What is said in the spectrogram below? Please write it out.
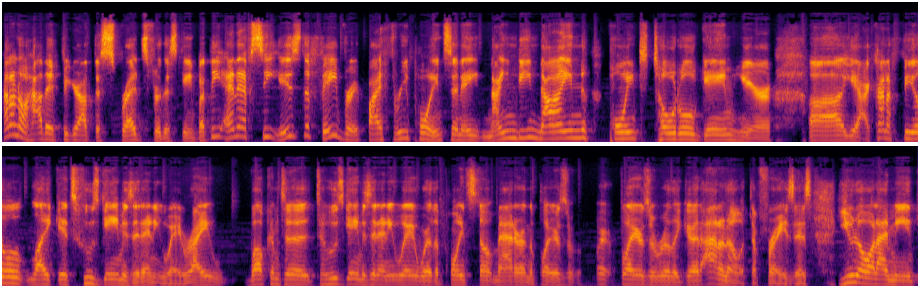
I don't know how they figure out the spreads for this game, but the NFC is the favorite by three points in a 99 point total game here. Uh, yeah, I kind of feel like it's whose game is it anyway, right? Welcome to, to whose game is it anyway? Where the points don't matter and the players are, players are really good. I don't know what the phrase is. You know what I mean?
